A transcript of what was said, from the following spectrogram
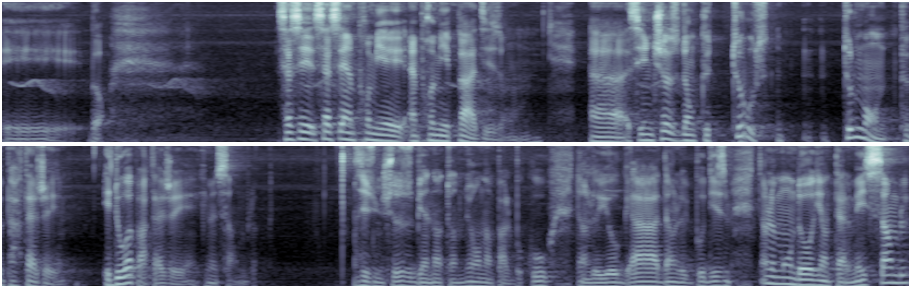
et bon. Ça c'est un premier un premier pas, disons. Euh, c'est une chose donc que tout le monde peut partager et doit partager, il me semble. C'est une chose, bien entendu, on en parle beaucoup dans le yoga, dans le bouddhisme, dans le monde oriental. Mais il semble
